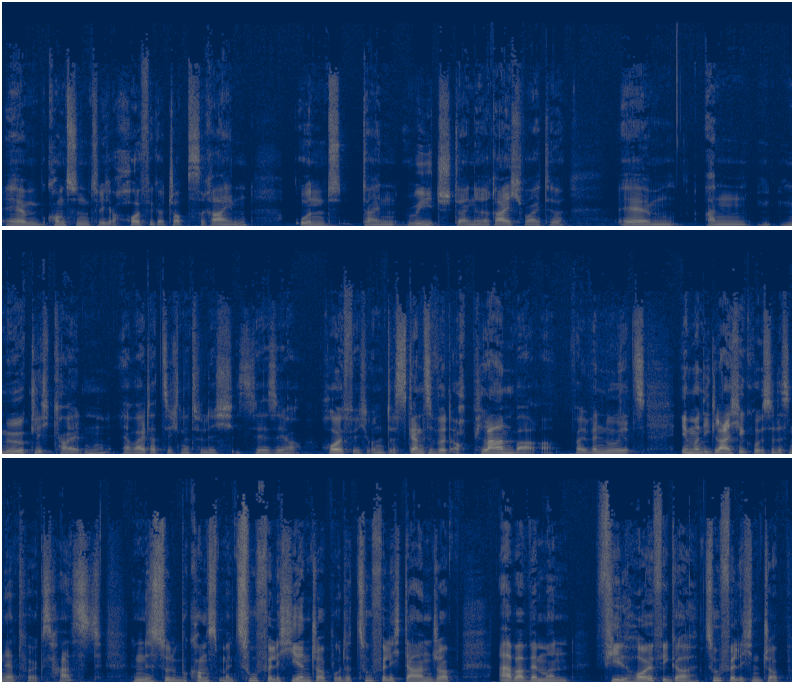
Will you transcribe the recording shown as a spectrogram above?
ähm, bekommst du natürlich auch häufiger Jobs rein und dein Reach, deine Reichweite ähm, an Möglichkeiten erweitert sich natürlich sehr, sehr häufig. Und das Ganze wird auch planbarer, weil wenn du jetzt immer die gleiche Größe des Networks hast, dann ist es so, du bekommst mal zufällig hier einen Job oder zufällig da einen Job, aber wenn man viel häufiger zufällig einen Job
